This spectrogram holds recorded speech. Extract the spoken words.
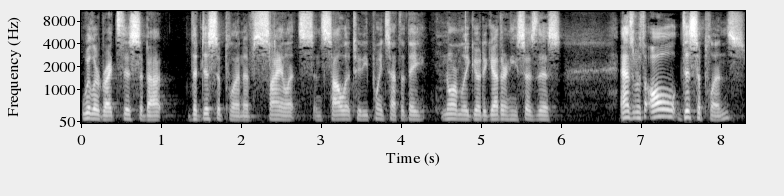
Willard writes this about the discipline of silence and solitude. He points out that they normally go together, and he says this As with all disciplines,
